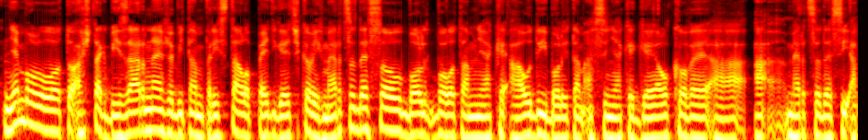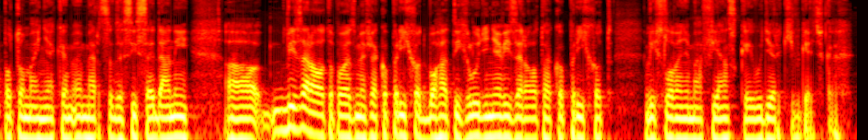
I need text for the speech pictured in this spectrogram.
Nebolo to až tak bizarné, že by tam pristalo 5 gečkových Mercedesov, bol, bolo tam nejaké Audi, boli tam asi nejaké GL-kové a, a Mercedesy a potom aj nejaké Mercedesy sedany. Vyzeralo to povedzme, že ako príchod bohatých ľudí, nevyzeralo to ako príchod vyslovene mafiánskej úderky v gečkách.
